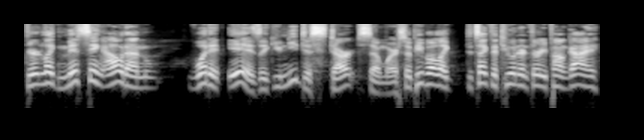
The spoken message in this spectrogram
They're like missing out on what it is. Like you need to start somewhere. So people are like, it's like the 230 pound guy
